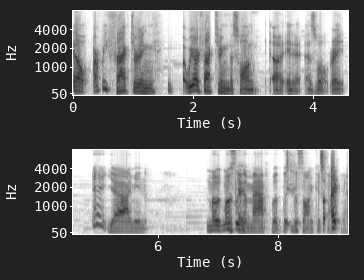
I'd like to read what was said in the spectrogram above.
Now, are we factoring? We are factoring the song uh, in it as well, right? Eh, yeah, I mean, mo- mostly Okay. the map, but the, the song could So count. yeah.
